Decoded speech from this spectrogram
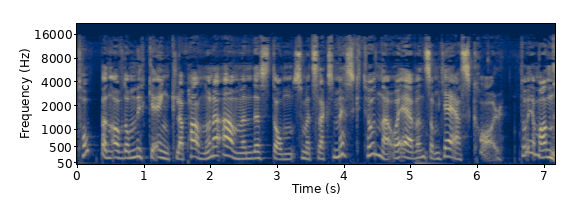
toppen av de mycket enkla pannorna användes de som ett slags mäsktunna och även som jäskar. Då är man...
